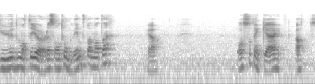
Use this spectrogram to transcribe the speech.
Gud måtte gjøre det så tungvint, på en måte. Ja. Og så tenker jeg at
